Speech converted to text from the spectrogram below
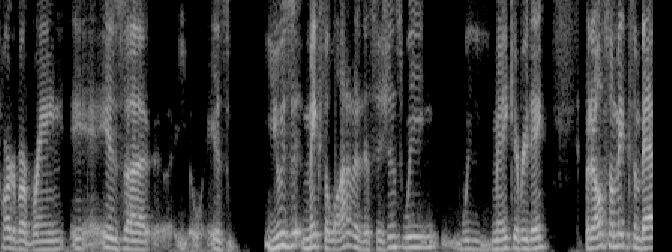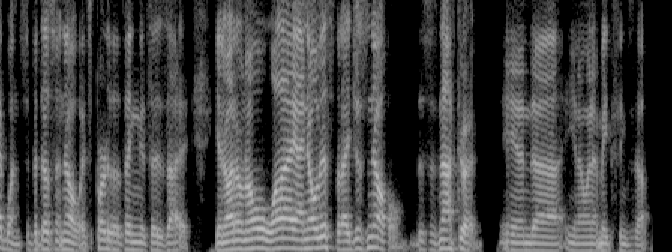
part of our brain is uh is use makes a lot of the decisions we we make every day but it also makes some bad ones if it doesn't know it's part of the thing that says i you know i don't know why i know this but i just know this is not good and uh you know and it makes things up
